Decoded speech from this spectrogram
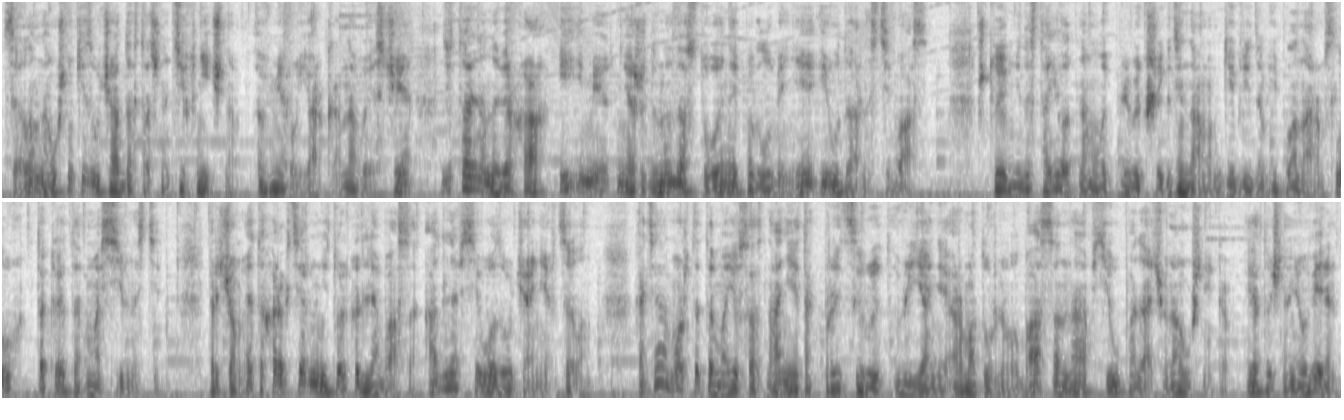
В целом наушники звучат достаточно технично, в меру ярко на VSC, детально на верхах и имеют неожиданно достойный по глубине и ударности бас. Что им не достает, на мой привыкший к динамам, гибридам и планарам слух, так это массивности. Причем это характерно не только для баса, а для всего звучания в целом. Хотя, может это мое сознание так проецирует влияние арматурного баса на всю подачу наушников. Я точно не уверен,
